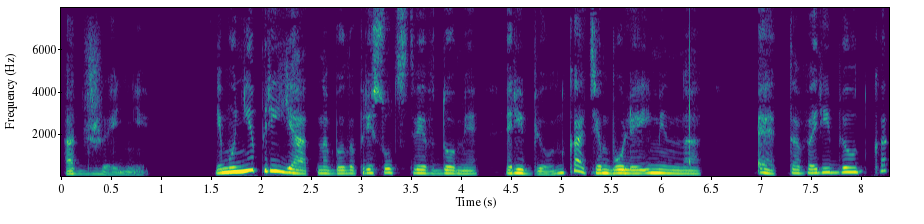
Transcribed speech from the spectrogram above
от Дженни. Ему неприятно было присутствие в доме ребенка, а тем более именно этого ребенка.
